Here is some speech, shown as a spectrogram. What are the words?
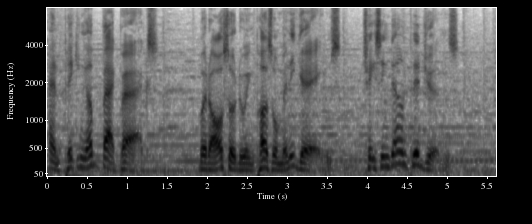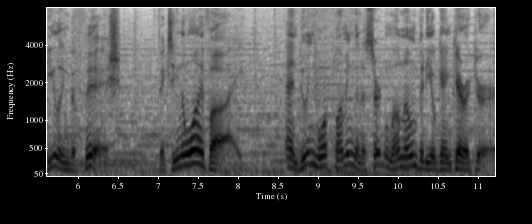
and picking up backpacks, but also doing puzzle minigames, chasing down pigeons, healing the fish, fixing the Wi-Fi, and doing more plumbing than a certain well-known video game character.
